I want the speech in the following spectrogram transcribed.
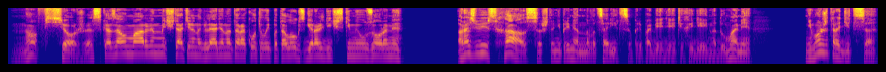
«Но все же», — сказал Марвин, мечтательно глядя на таракотовый потолок с геральдическими узорами, — Разве из хаоса, что непременно воцарится при победе этих идей над умами, не может родиться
